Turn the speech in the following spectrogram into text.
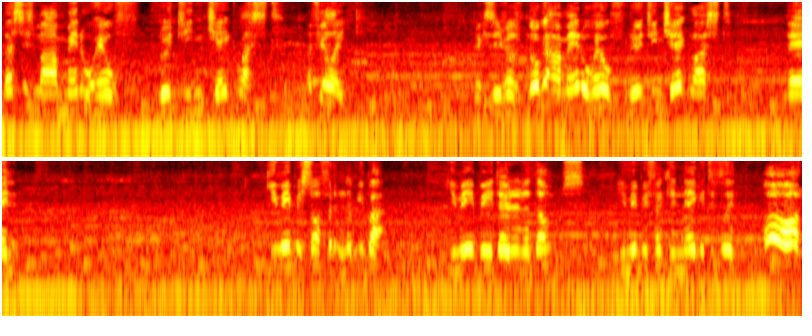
This is my mental health routine checklist, if you like. Because if I've not got a mental health routine checklist, then you may be suffering a wee bit. You may be down in the dumps. You may be thinking negatively, or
